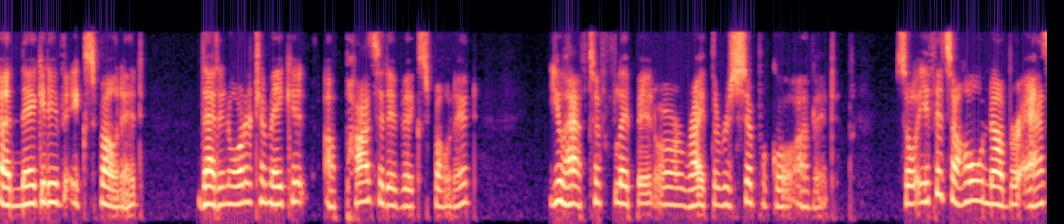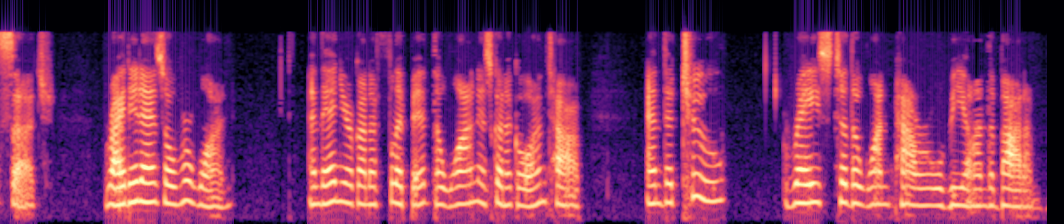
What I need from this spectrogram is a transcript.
a negative exponent, that in order to make it a positive exponent, you have to flip it or write the reciprocal of it. So if it's a whole number as such, write it as over 1, and then you're going to flip it. The 1 is going to go on top, and the 2 raised to the 1 power will be on the bottom.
